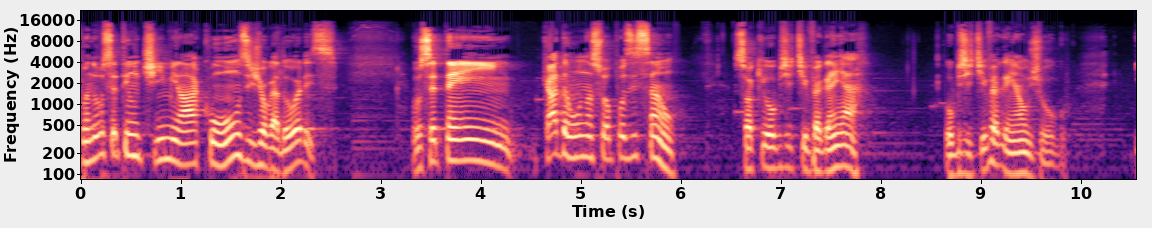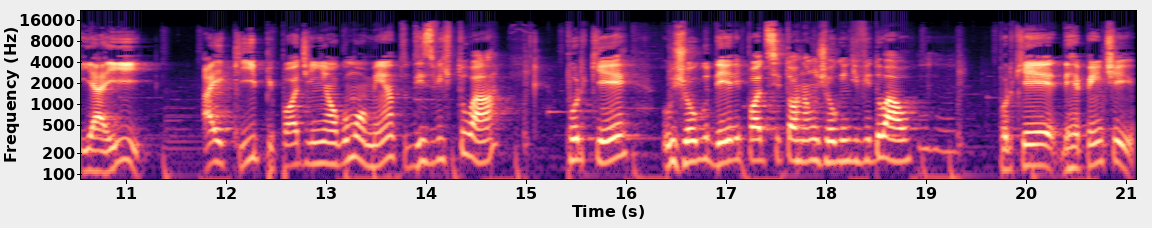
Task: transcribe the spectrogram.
Quando você tem um time lá com 11 jogadores, você tem cada um na sua posição. Só que o objetivo é ganhar. O objetivo é ganhar o jogo. E aí, a equipe pode em algum momento desvirtuar, porque o jogo dele pode se tornar um jogo individual. Porque, de repente,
